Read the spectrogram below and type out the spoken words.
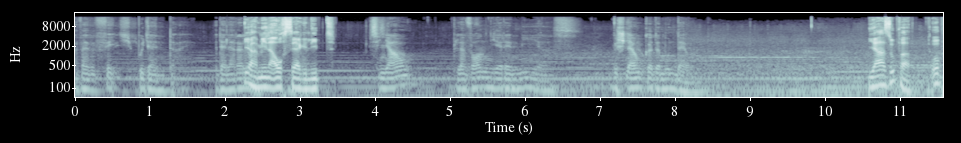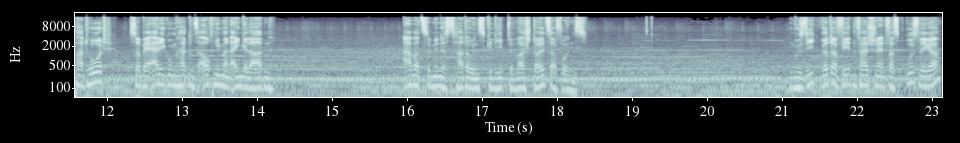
aveva el era Wir haben ihn auch sehr geliebt. Signau plavon Jeremias, Vischneunke de Mundeun. Ja, super. Opa tot. Zur Beerdigung hat uns auch niemand eingeladen. Aber zumindest hat er uns geliebt und war stolz auf uns. Musik wird auf jeden Fall schon etwas gruseliger.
